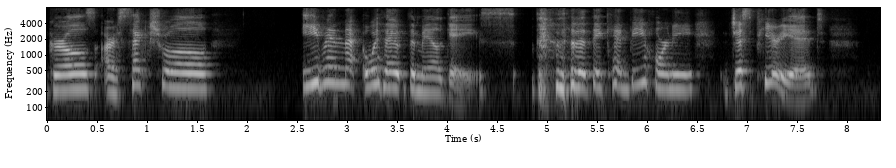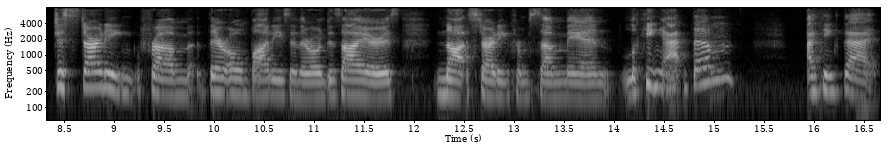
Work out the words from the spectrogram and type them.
girls are sexual even without the male gaze that they can be horny just period just starting from their own bodies and their own desires not starting from some man looking at them i think that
